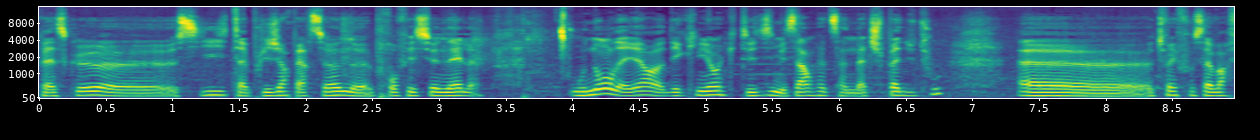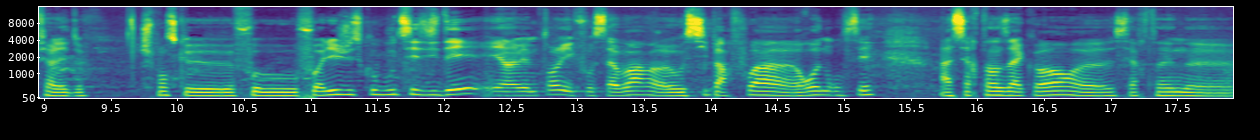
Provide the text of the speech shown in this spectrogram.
parce que si tu as plusieurs personnes professionnelles ou non d'ailleurs, des clients qui te disent mais ça en fait ça ne matche pas du tout, euh, toi il faut savoir faire les deux. Je pense qu'il faut, faut, aller jusqu'au bout de ses idées et en même temps il faut savoir euh, aussi parfois euh, renoncer à certains accords, certaines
